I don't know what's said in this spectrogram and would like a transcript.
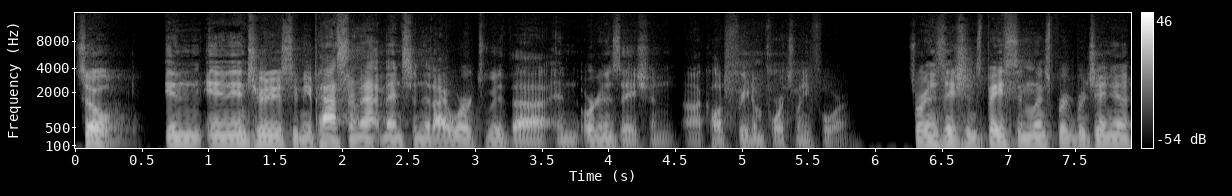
So, in, in introducing me, Pastor Matt mentioned that I worked with uh, an organization uh, called Freedom 424. This organization is based in Lynchburg, Virginia,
